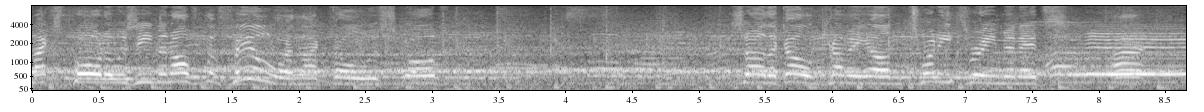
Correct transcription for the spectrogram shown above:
Max Porter was even off the field when that goal was scored. So the goal coming on 23 minutes. uh,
